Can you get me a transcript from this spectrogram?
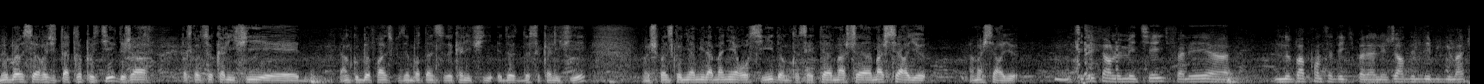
Mais bon, c'est un résultat très positif déjà, parce qu'on se qualifie. Et en Coupe de France, le plus important, c'est de, qualifier, de, de se qualifier. je pense qu'on y a mis la manière aussi. Donc, ça a été un match, un match sérieux. Un match sérieux. Il fallait faire le métier, il fallait ne pas prendre cette équipe à la légère dès le début du match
